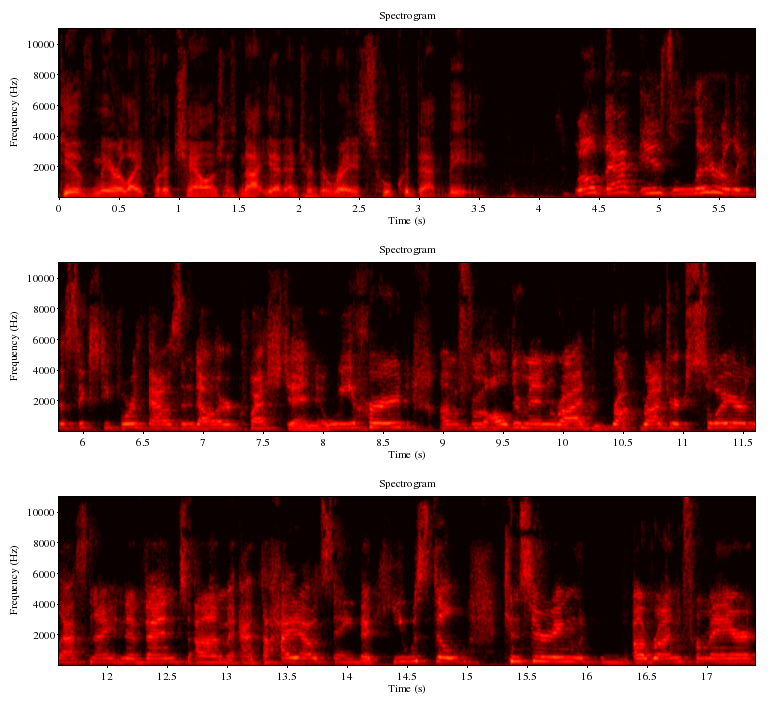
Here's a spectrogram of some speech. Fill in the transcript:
give Mayor Lightfoot a challenge has not yet entered the race. Who could that be? Well, that is literally the $64,000 question. We heard um, from Alderman Rod, Rod, Roderick Sawyer last night an event um, at the Hideout saying that he was still considering a run for mayor.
